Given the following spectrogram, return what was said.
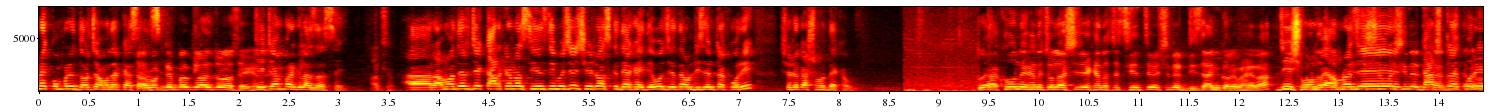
অনেক কোম্পানির দরজা আমাদের কাছে আছে। টেম্পার গ্লাস ডোর আছে এখানে। টেম্পার গ্লাস আছে। আচ্ছা। আর আমাদের যে কারখানা সিএনসি মেশিন সেটা আজকে দেখাই দেবো যেটা আমরা ডিজাইনটা করি সেটা কাস্টমার দেখাবো। তো এখন এখানে চলে আসি যেখানে আছে সিএনসি মেশিনের ডিজাইন করে ভাইরা। জি সুমন ভাই আমরা যে কাজটা করি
